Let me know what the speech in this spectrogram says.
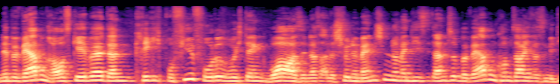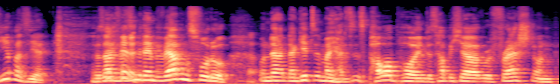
eine Bewerbung rausgebe, dann kriege ich Profilfotos, wo ich denke, wow, sind das alles schöne Menschen? Und wenn die dann zur Bewerbung kommen, sage ich, was ist mit dir passiert? Dann sage ich, was ist mit deinem Bewerbungsfoto? Und dann, dann geht es immer, ja, das ist PowerPoint, das habe ich ja refreshed. Und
